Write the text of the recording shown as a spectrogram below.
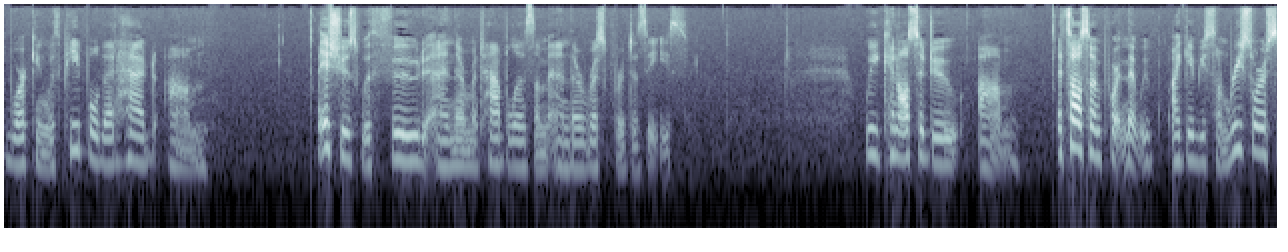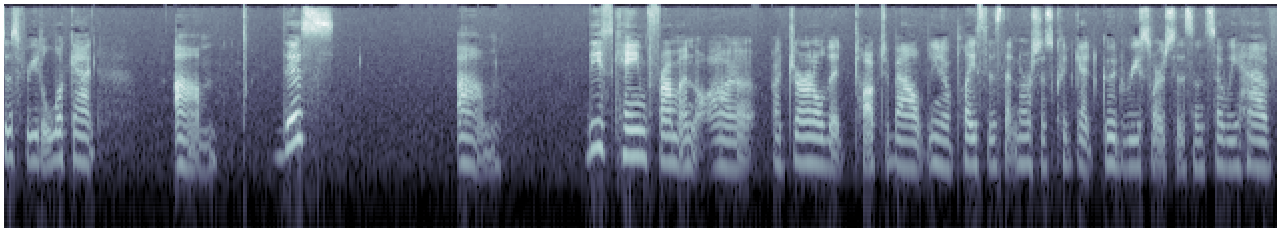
working with people that had um, issues with food and their metabolism and their risk for disease. We can also do, um, it's also important that we, I give you some resources for you to look at. Um, this, um, these came from an, uh, a journal that talked about, you know, places that nurses could get good resources. And so we have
